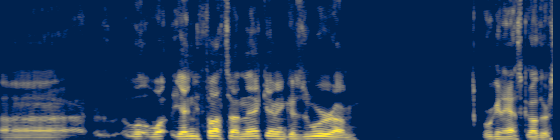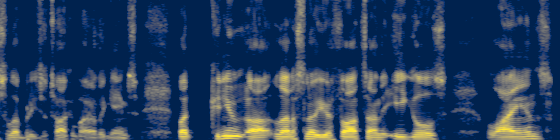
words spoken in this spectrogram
Uh, what, what, any thoughts on that game? Because we're um, we're going to ask other celebrities to talk about other games, but can you uh, let us know your thoughts on the Eagles Lions?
